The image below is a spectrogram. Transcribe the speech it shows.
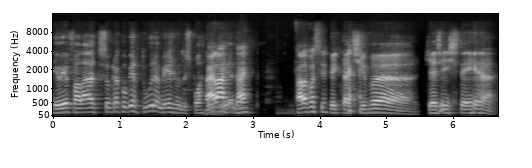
Eu ia falar sobre a cobertura mesmo do Sport vai TV, lá, né? Vai. Fala você. Expectativa que a gente tenha,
